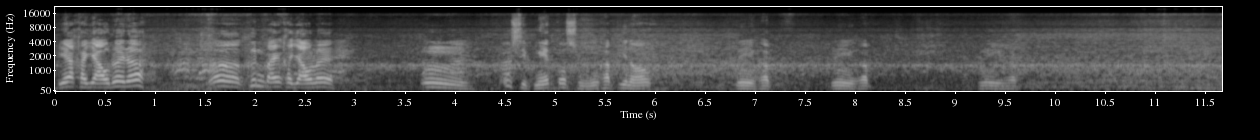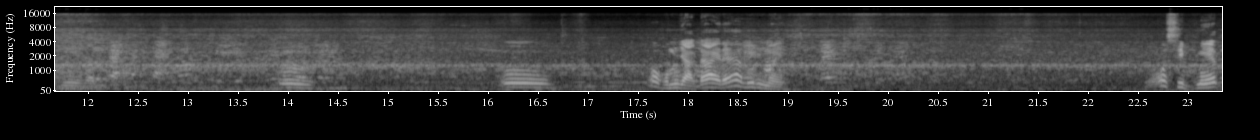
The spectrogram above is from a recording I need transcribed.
เฮียเขย่าด้วยเด้อเออ ขึ้นไปเขย่าเลย อืมอู้สิบเมตรก็สูงครับพี่น้อง นี่ครับ นี่ครับ นี่ครับ นี่ครับ อืมอืมโอ้ผมอยากได้แล้วรุ่นใหม่ โอ้สิบเมตร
